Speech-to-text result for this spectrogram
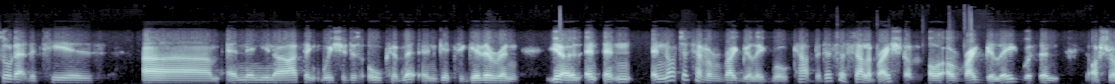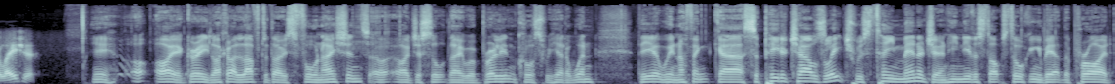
sort out the tiers um, and then, you know, I think we should just all commit and get together and, you know, and, and, and not just have a Rugby League World Cup, but just a celebration of, of Rugby League within Australasia. Yeah, I agree. Like I loved those four nations. I, just thought they were brilliant. Of course, we had a win there when I think uh, Sir Peter Charles Leitch was team manager, and he never stops talking about the pride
